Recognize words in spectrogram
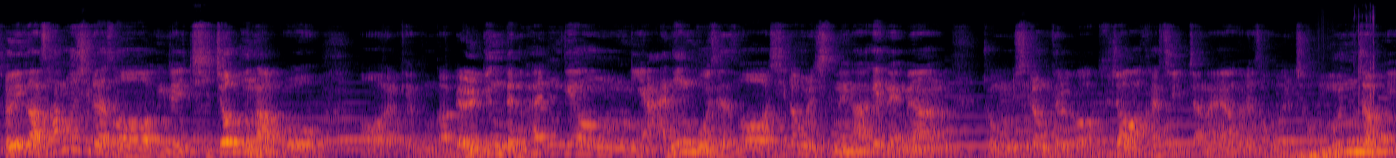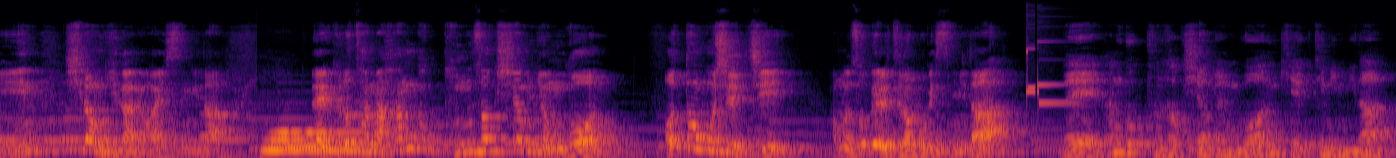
저희가 사무실에서 굉장히 지저분하고 어, 이렇게 뭔가 멸균된 환경이 아닌 곳에서 실험을 진행하게 되면 좀 실험 결과가 부정확할 수 있잖아요. 그래서 오늘 전문적인 실험 기관에 와 있습니다. 네, 그렇다면 한국분석시험연구원 어떤 곳일지 한번 소개를 들어보겠습니다. 네, 한국분석시험연구원 기획팀입니다.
